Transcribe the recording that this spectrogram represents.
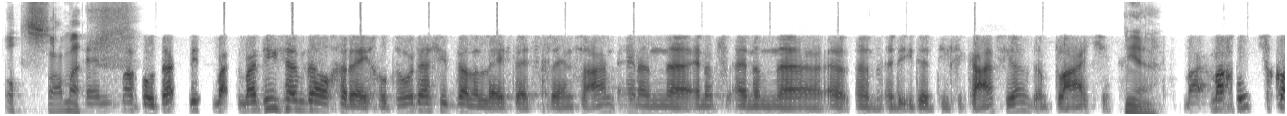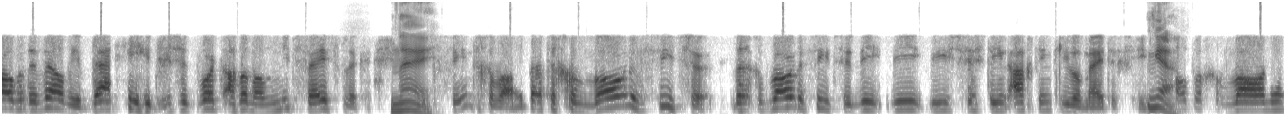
Godsamme. En, maar goed, maar, maar die zijn wel geregeld hoor. Daar zit wel een leeftijdsgrens aan en een, eh, en een, en een, eh, een, een identificatie, een plaatje. Ja, Maar, maar goed, ze komen er wel weer bij. Dus het wordt allemaal niet feestelijk. nee. Ik vind gewoon dat de gewone fietser, de gewone fietser die, die, die 16, 18 kilometer fietst, Ja. op een gewone,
